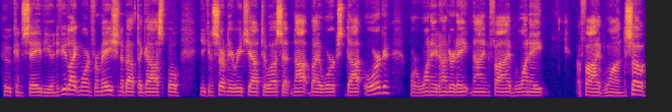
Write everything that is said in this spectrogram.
who can save you. And if you'd like more information about the gospel, you can certainly reach out to us at notbyworks.org or 1 800 895 five one. So,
